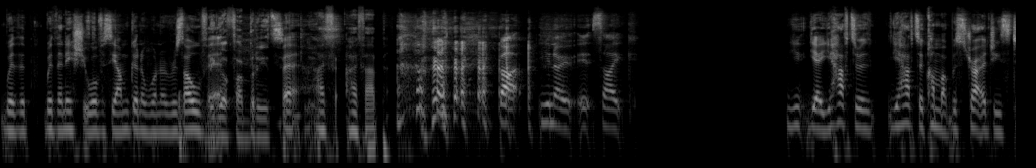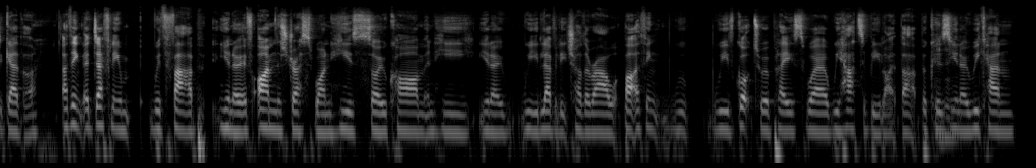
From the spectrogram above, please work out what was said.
with a with an issue, obviously I'm going to want to resolve Big it. Fabrizio. But hi. Hi Fab. but you know, it's like, you, yeah, you have to you have to come up with strategies together. I think definitely with Fab, you know, if I'm the stressed one, he is so calm and he, you know, we level each other out. But I think w- we've got to a place where we had to be like that because mm-hmm. you know we can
